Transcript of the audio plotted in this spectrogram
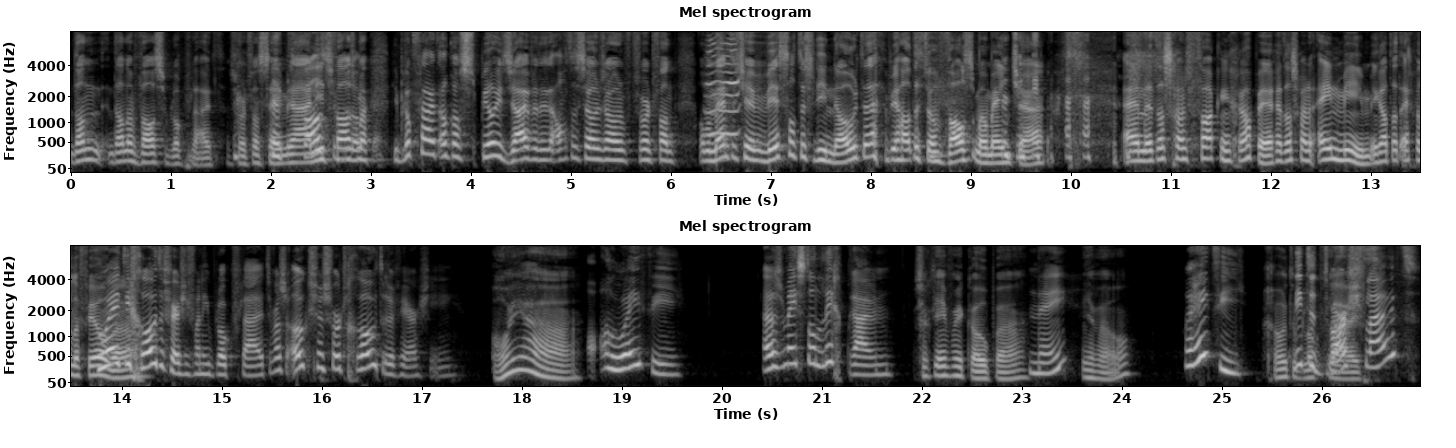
Dan, dan een valse blokfluit. Een soort van semi. Ja, niet Valse vals, maar die blokfluit, ook al speel je het zuiver, het is altijd zo'n zo'n soort van... Op het moment dat je wisselt tussen die noten, heb je altijd zo'n vals momentje. En het was gewoon fucking grappig. Het was gewoon één meme. Ik had dat echt willen filmen. Hoe heet die grote versie van die blokfluit? Er was ook zo'n soort grotere versie. Oh ja. Oh, hoe heet die? Hij was meestal lichtbruin. Zal ik die een van je kopen? Nee? Jawel. Hoe heet die? Grote Niet de dwarsfluit?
